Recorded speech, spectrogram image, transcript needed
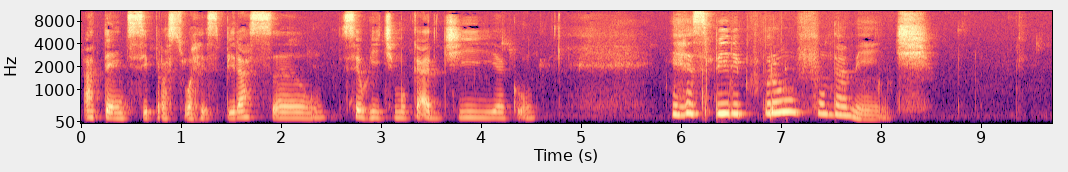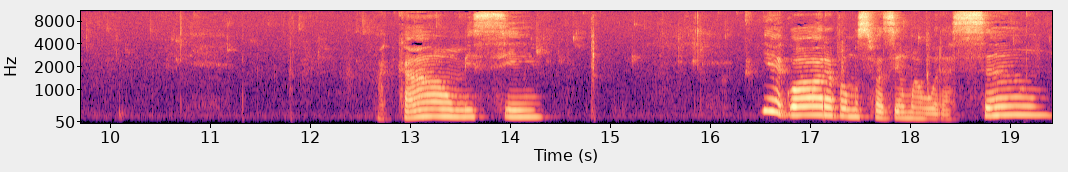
atente-se para sua respiração, seu ritmo cardíaco. E respire profundamente. Acalme-se. E agora vamos fazer uma oração.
